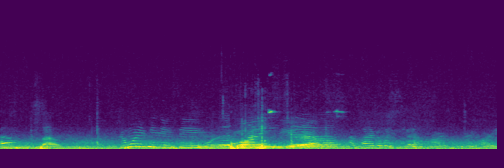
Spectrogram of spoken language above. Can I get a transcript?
Um, Loud. Good morning, PJC. Good morning. Good morning, Sierra. I'm sorry for wasting you guys' time. I'm very sorry.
